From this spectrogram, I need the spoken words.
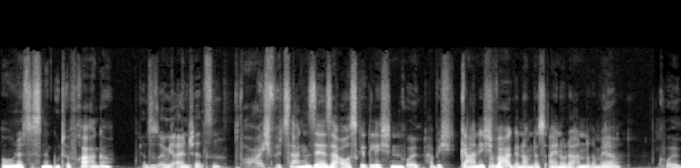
Oh, das ist eine gute Frage. Kannst du es irgendwie einschätzen? Boah, ich würde sagen, sehr, sehr ausgeglichen. Cool. Habe ich gar nicht Mhm. wahrgenommen, das ein oder andere mehr. Ja. Cool.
